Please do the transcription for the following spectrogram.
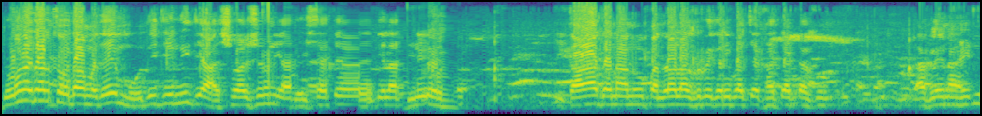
दोन हजार चौदा मध्ये मोदीजींनी जे आश्वासन या देशाच्या जनतेला दिलेलं होतं काळा धन आणू पंधरा लाख रुपये गरिबाच्या खात्यात टाकू टाकले नाहीत.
